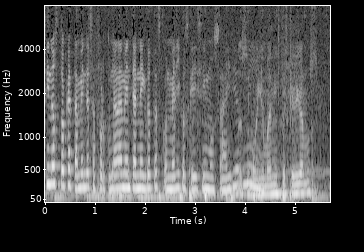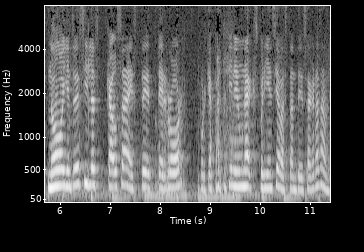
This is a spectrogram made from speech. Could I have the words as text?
sí nos toca también desafortunadamente anécdotas con médicos que decimos, ay No Dios son mío. muy humanistas que digamos. No, y entonces sí les causa este terror, porque aparte tienen una experiencia bastante desagradable.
